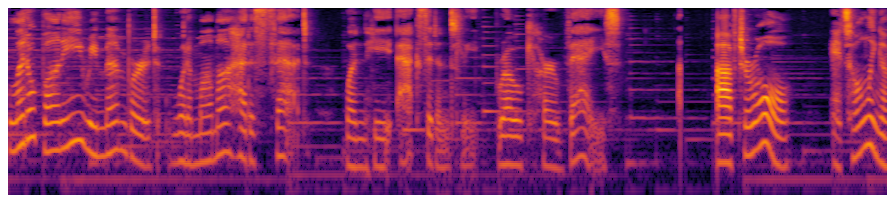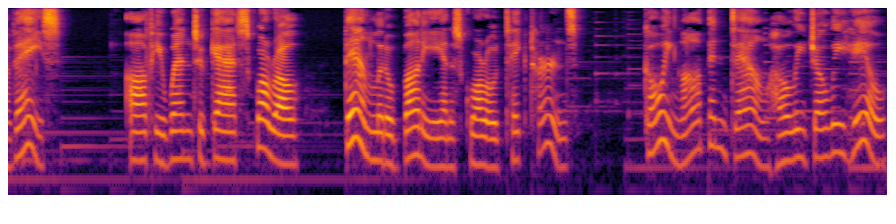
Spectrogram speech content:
Little Bunny remembered what Mamma had said when he accidentally broke her vase. After all, it's only a vase. Off he went to get Squirrel. Then little Bunny and Squirrel take turns. Going up and down Holy Jolly Hill,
